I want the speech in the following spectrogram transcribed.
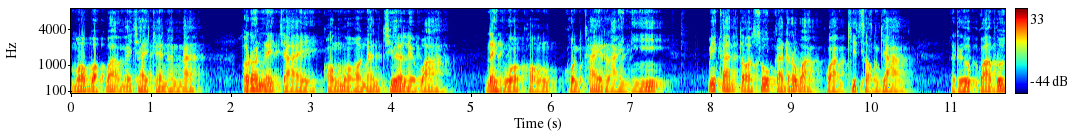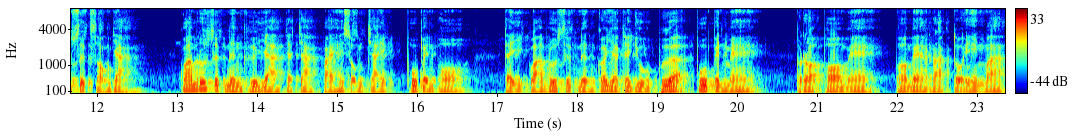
หมอบอกว่าไม่ใช่แค่นั้นนะ เพราะในใจของหมอนั้นเชื่อเลยว่า ในหัวของคนไข้รายนี้ มีการต่อสู้กันระหว่างความคิดสองอย่าง หรือความรู้สึกสองอย่าง ความรู้สึกหนึ่งคืออยากจะจากไปให้สมใจผู้เป็นพ่อ แต่อีกความรู้สึกหนึ่งก็อยากจะอยู่เพื่อผู้เป็นแม่ เพราะพ่อแม่ พ่อแม่รักตัวเองมาก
